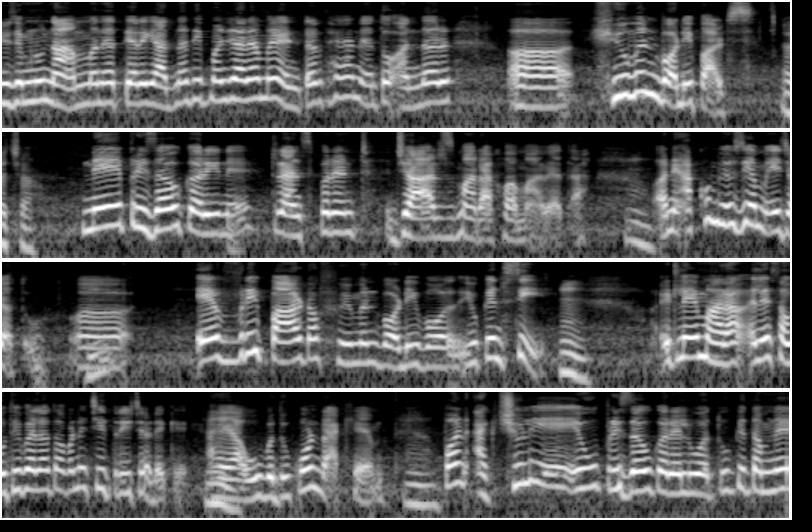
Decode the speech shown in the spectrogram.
મ્યુઝિયમનું નામ મને અત્યારે યાદ નથી પણ જ્યારે અમે એન્ટર થયા ને તો અંદર હ્યુમન બોડી પાર્ટ્સ અચ્છા. ને પ્રિઝર્વ કરીને ટ્રાન્સપરન્ટ જાર્સમાં રાખવામાં આવ્યા હતા. અને આખું મ્યુઝિયમ એ જ હતું. Every part of human body was you can see એટલે મારા એટલે સૌથી પહેલાં તો આપણને ચિત્રી ચડે કે હે આવું બધું કોણ રાખે? એમ. પણ એકચ્યુઅલી એ એવું પ્રિઝર્વ કરેલું હતું કે તમને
